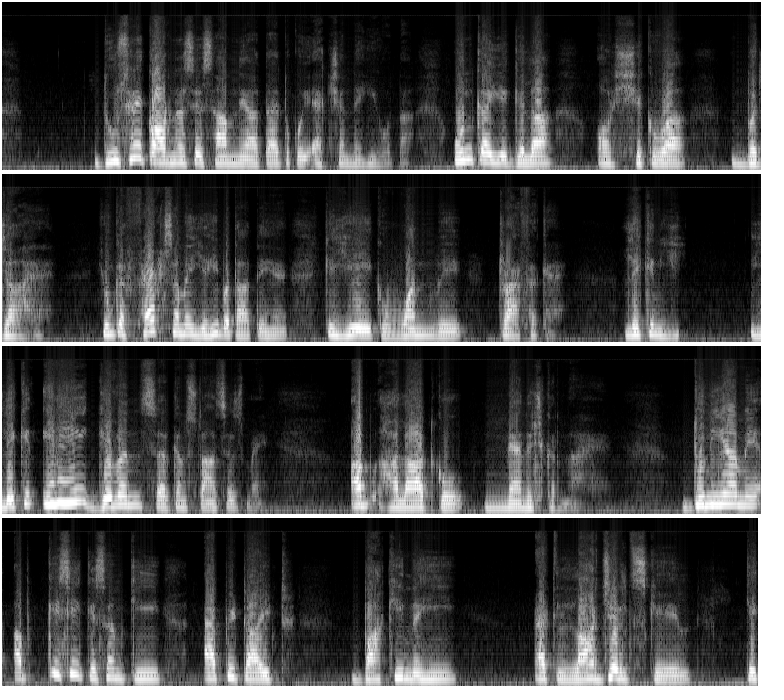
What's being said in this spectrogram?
दूसरे कॉर्नर से सामने आता है तो कोई एक्शन नहीं होता। उनका ये गिला और शिकवा बजा है। क्योंकि फैक्ट्स हमें यही बताते हैं कि ये एक वन वे ट्रैफ़िक है। लेकिन लेकिन इन्हीं गिवन सर्कमस्टांसेस में अब हालात को मैनेज करना है। दुनिया में अब किसी किस्म की एपिटाइट बाकी नहीं एट लार्जर स्केल कि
